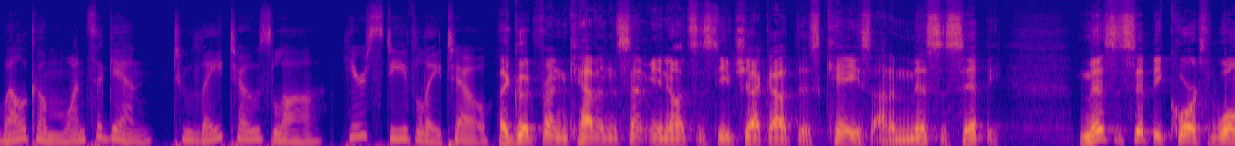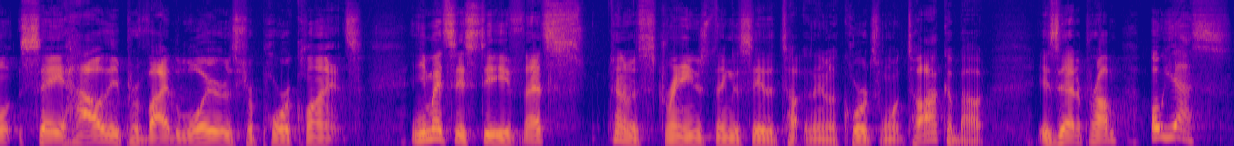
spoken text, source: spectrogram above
Welcome once again to Lehto's Law. Here's Steve Lehto. My good friend Kevin sent me a note to Steve, check out this case out of Mississippi. Mississippi courts won't say how they provide lawyers for poor clients. And you might say, Steve, that's kind of a strange thing to say that you know, the courts won't talk about. Is that a problem? Oh, yes.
